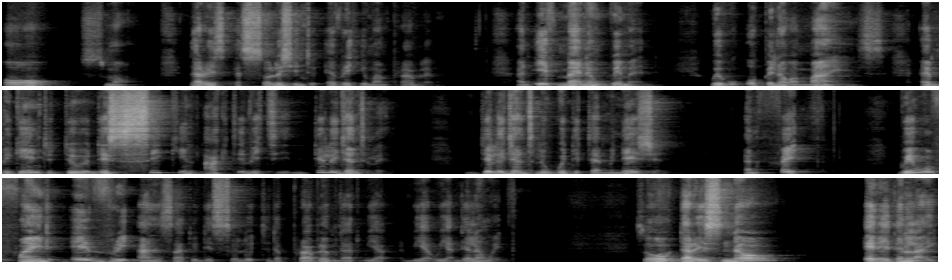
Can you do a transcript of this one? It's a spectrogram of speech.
or small. There is a solution to every human problem. And if men and women, we will open our minds and begin to do this seeking activity diligently, diligently with determination and faith, we will find every answer to the to the problem that we are, we are we are dealing with. So there is no anything like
